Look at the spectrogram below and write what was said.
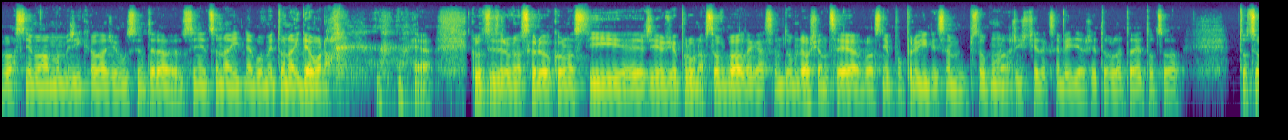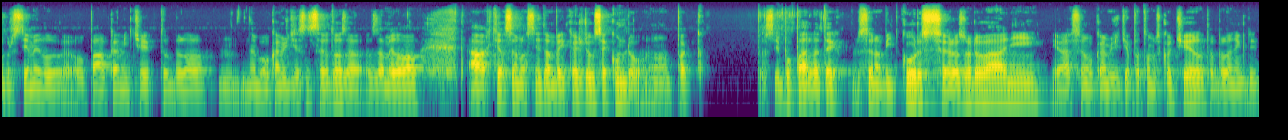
vlastně máma mi říkala, že musím teda si něco najít, nebo mi to najde ona. já, kluci zrovna shodou okolností říkali, že půjdu na softball, tak já jsem tomu dal šanci a vlastně poprvé, když jsem vstoupil na hřiště, tak jsem věděl, že tohle je to, co, to, co prostě miluju. Jo. Pálka, míček, to bylo, nebo okamžitě jsem se do toho za, zamiloval a chtěl jsem vlastně tam být každou sekundou. No. Pak prostě po pár letech se nabít kurz rozhodování, já jsem okamžitě potom skočil, to bylo někdy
